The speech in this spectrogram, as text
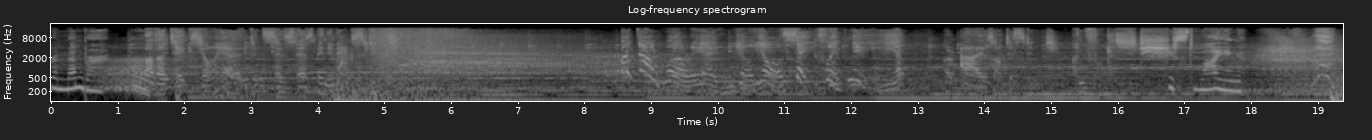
Remember. Mother takes your hand and says there's been an accident. But don't worry, Angel, you're safe with me. Her eyes are distant, unfocused. She's lying.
